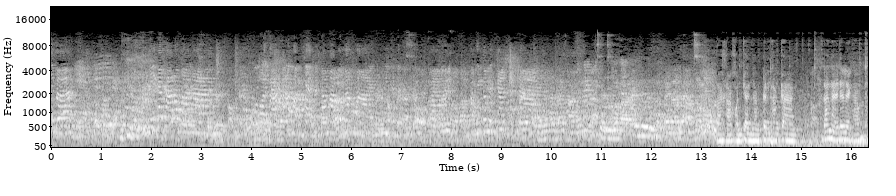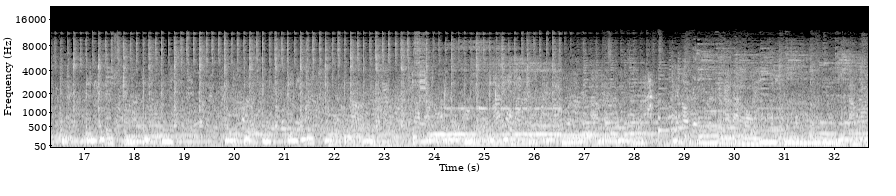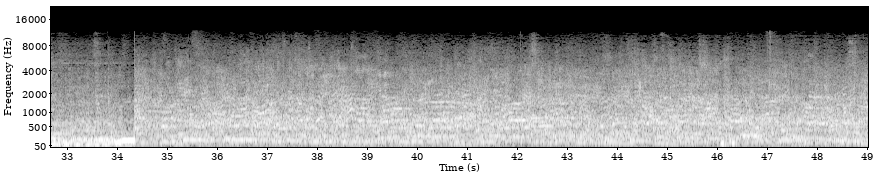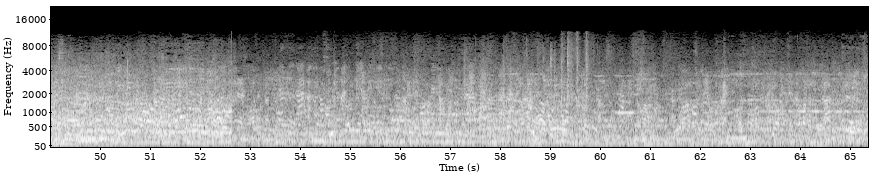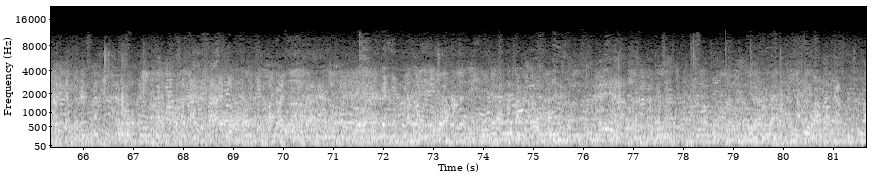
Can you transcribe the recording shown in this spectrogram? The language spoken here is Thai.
ช่ไหมนี่นะคะเรามางานเปิสาขาหแก่นนะคะมามากมายมีจเป็นกรสอบมาวันนี้ก็เป็นการทักายสาขาขอนแก่นยังเป็นทางการ ด้านไหนได้เลยครับ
